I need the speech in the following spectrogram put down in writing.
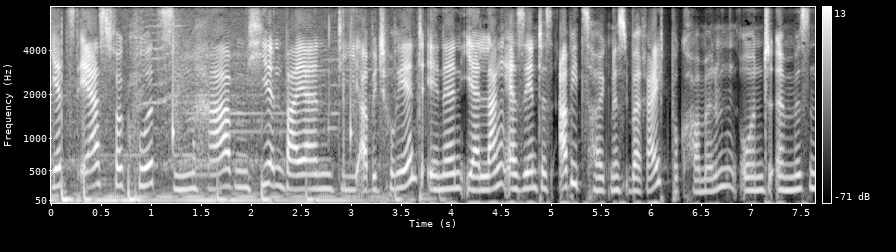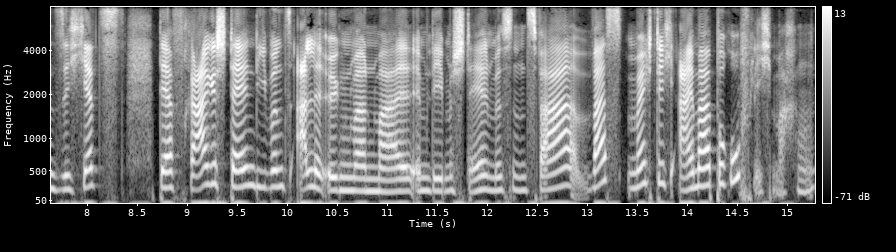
Jetzt erst vor kurzem haben hier in Bayern die AbiturientInnen ihr lang ersehntes Abi-Zeugnis überreicht bekommen und äh, müssen sich jetzt der Frage stellen, die wir uns alle irgendwann mal im Leben stellen müssen. Und zwar, was möchte ich einmal beruflich machen?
